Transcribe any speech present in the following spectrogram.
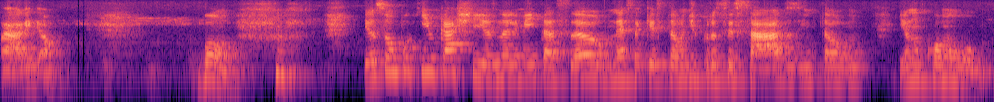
Ah, legal. Bom, eu sou um pouquinho caxias na alimentação, nessa questão de processados, então eu não como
